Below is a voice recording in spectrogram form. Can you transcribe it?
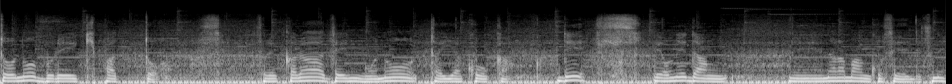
トのブレーキパッド。それから前後のタイヤ交換。で、え、お値段、えー、7万5000円ですね、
